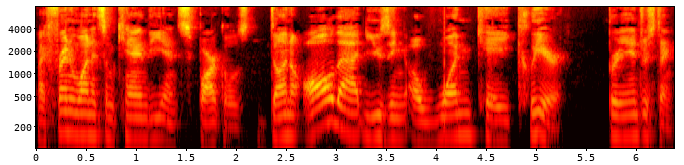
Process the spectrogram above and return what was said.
My friend wanted some candy and sparkles. Done all that using a 1K clear. Pretty interesting.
